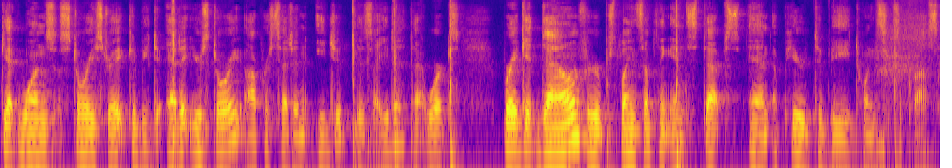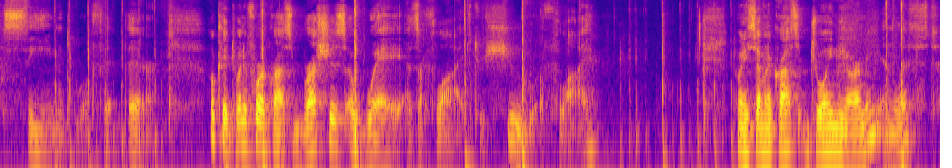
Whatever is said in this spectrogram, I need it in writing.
Get one's story straight could be to edit your story. Opera set in Egypt is Aida. That works. Break it down for explain something in steps and appeared to be 26 across seemed will fit there. Okay, 24 across brushes away as a fly to shoo a fly. 27 across join the army enlist.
